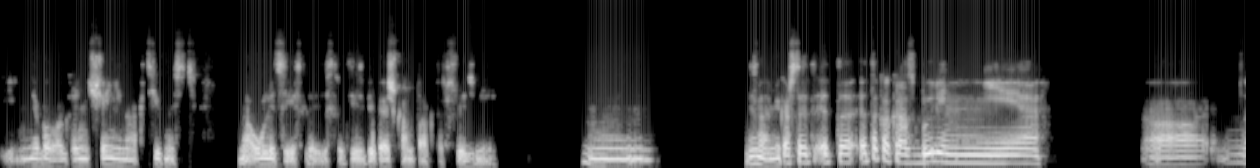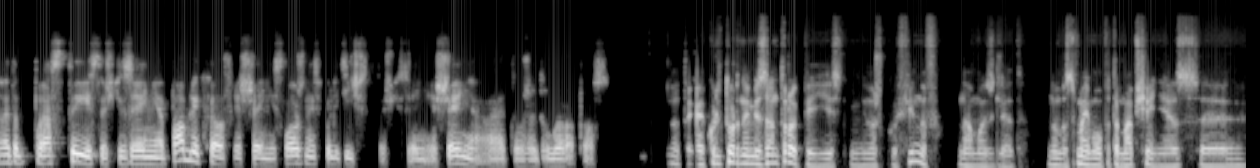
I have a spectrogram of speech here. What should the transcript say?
и не было ограничений на активность на улице, если, если ты избегаешь контактов с людьми. Не знаю, мне кажется, это, это, это как раз были не а, ну, это простые с точки зрения public health решений, сложные с политической точки зрения решения, а это уже другой вопрос. Ну, такая культурная мизантропия есть немножко у финнов, на мой взгляд. Ну, с моим опытом общения с, э,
